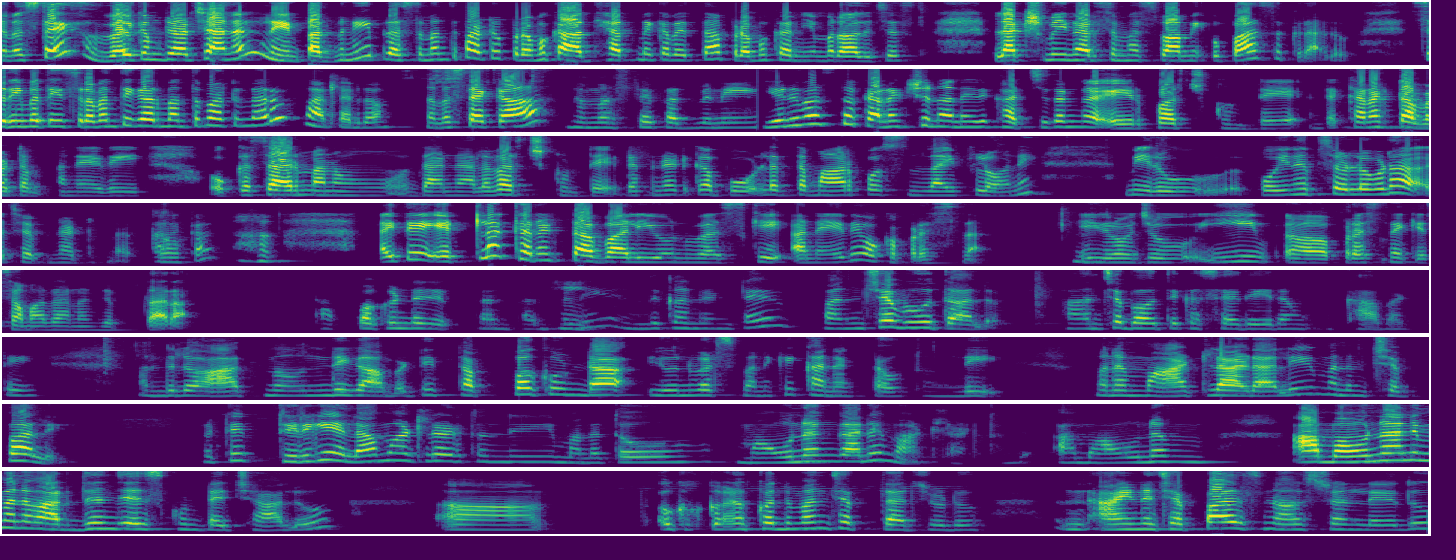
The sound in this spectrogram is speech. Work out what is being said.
నమస్తే. Welcome to our channel నేను పద్మిని. ప్రస్తుతంతో పాటు ప్రముఖ ఆధ్యాత్మికవేత్త ప్రముఖ న్యూమరాలజిస్ట్ లక్ష్మీ నరసింహస్వామి ఉపాసకురాలు శ్రీమతి స్రవంతి గారు మనతో పాటు ఉన్నారు. మాట్లాడదాం. నమస్తే అక్క. నమస్తే పద్మిని. యూనివర్స్తో కనెక్షన్ అనేది ఖచ్చితంగా ఏర్పరచుకుంటే అంటే కనెక్ట్ అవ్వటం అనేది ఒక్కసారి మనం దాన్ని అలవర్చుకుంటే డెఫినెట్గా బోల్డ్ అంత మార్పు వస్తుంది లైఫ్లో అని మీరు పోయిన ఎపిసోడ్లో కూడా చెప్పినట్టున్నారు. కనుక? అయితే ఎట్లా కనెక్ట్ అవ్వాలి యూనివర్స్కి అనేది ఒక ప్రశ్న. ఈ రోజు ఈ ప్రశ్నకి సమాధానం చెప్తారా? తప్పకుండా చెప్తాను పద్మిని ఎందుకనంటే పంచభూతాలు పాంచభౌతిక శరీరం కాబట్టి అందులో ఆత్మ ఉంది కాబట్టి తప్పకుండా యూనివర్స్ మనకి కనెక్ట్ అవుతుంది. మనం మాట్లాడాలి మనం చెప్పాలి. అంటే తిరిగి ఎలా మాట్లాడుతుంది? మనతో మౌనంగానే మాట్లాడుతుంది. ఆ మౌనం ఆ మౌనాన్ని మనం అర్థం చేసుకుంటే చాలు. ఒక కొంతమంది చెప్తారు చూడు ఆయన చెప్పాల్సిన అవసరం లేదు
